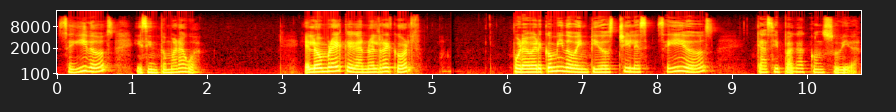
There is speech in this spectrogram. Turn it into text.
seguidos y sin tomar agua. El hombre que ganó el récord por haber comido 22 chiles seguidos casi paga con su vida.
